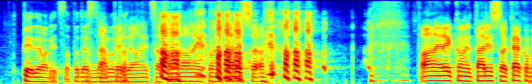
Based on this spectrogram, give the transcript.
pet deonica po 10 da, minuta. pet deonica, pa onda onaj komentarisao. pa onaj komentarisao kako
